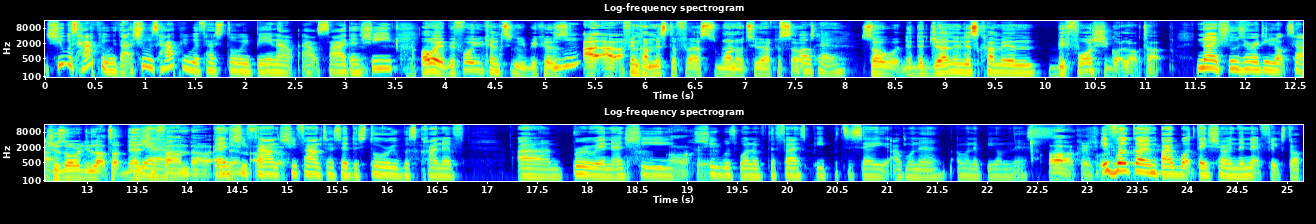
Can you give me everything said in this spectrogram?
she was happy with. That she was happy with her story being out outside, and she Oh wait, before you continue, because I, I I think I missed the first one or two episodes. Mm-hmm. okay. So did the journalist come in before she got locked up? No, she was already locked up. She was already locked up. Then Yeah. she found out. then and she found okay. she found her so the story was kind of um brewing and she Oh, Okay. she was one of the first people to say i want to i want to be on this Oh, okay. if we're going by what they show in the netflix doc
